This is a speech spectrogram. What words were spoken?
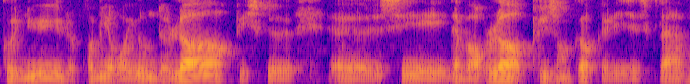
connu, le premier royaume de l'or, puisque c'est d'abord l'or, plus encore que les esclaves,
